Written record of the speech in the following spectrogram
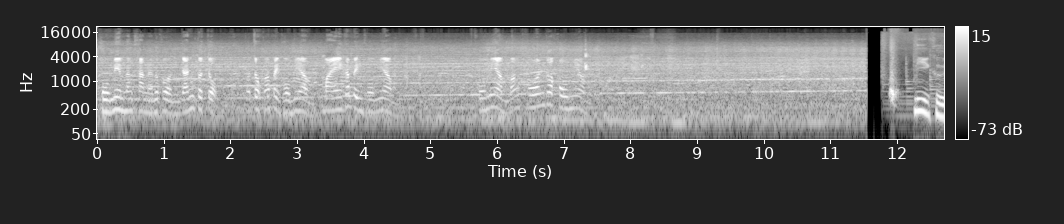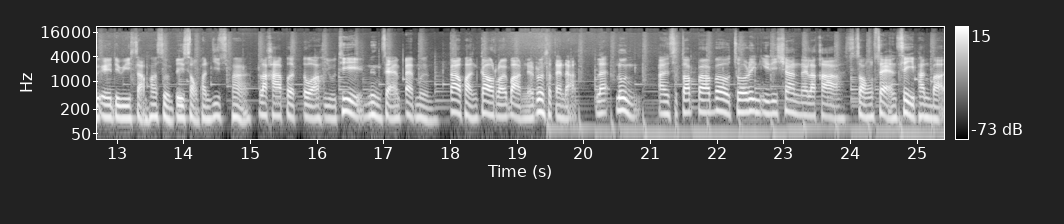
โครเมียมทั้งคันนะทุกคนยันกระจกกระจกก็เป็นโครเมียม ไม้ก็เป็นโครเมียม โครเมียมบางโคนก็โครเมียม นี่คือ ADV 350 ปี 2025 ราคาเปิดตัวอยู่ที่ 189,900 บาทในรุ่น Standard และรุ่น Unstoppable Touring Edition ในราคา 2,400,000 บาท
